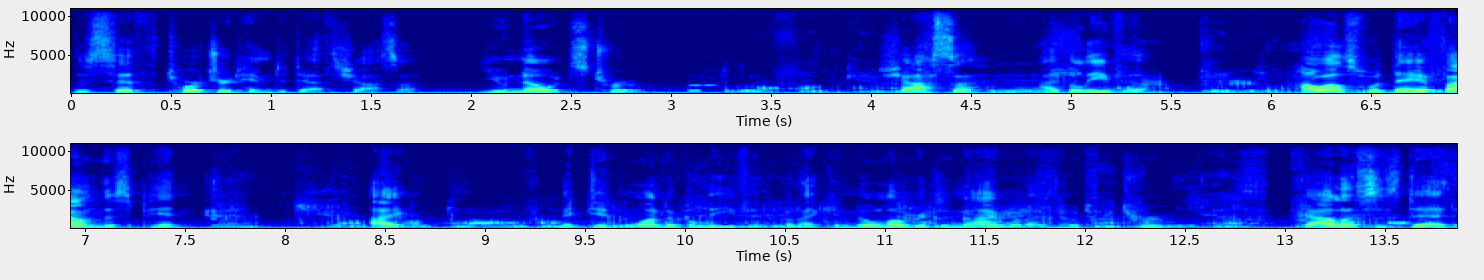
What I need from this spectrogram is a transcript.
The Sith tortured him to death, Shasa. You know it's true. Shasa, I believe them. How else would they have found this pin? I... I didn't want to believe it, but I can no longer deny what I know to be true. Gallus is dead,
